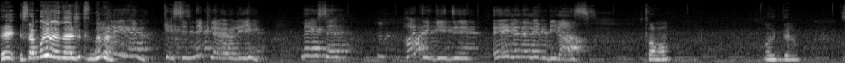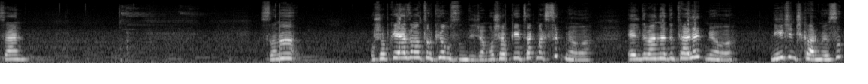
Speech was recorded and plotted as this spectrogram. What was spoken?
Hey sen bayağı enerjiksin değil mi? Öyleyim. Kesinlikle öyleyim. Neyse. Hadi gidip eğlenelim biraz. Tamam. Hadi gidelim. Sen sana o şapkayı her zaman takıyor musun diyeceğim. O şapkayı takmak sıkmıyor mu? Eldivenlerde terletmiyor mu? Niçin çıkarmıyorsun?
